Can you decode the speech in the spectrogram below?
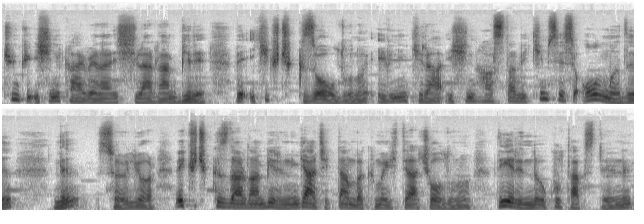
Çünkü işini kaybeden işçilerden biri ve iki küçük kızı olduğunu, evinin kira, işinin hasta ve kimsesi olmadığını söylüyor. Ve küçük kızlardan birinin gerçekten bakıma ihtiyaç olduğunu, diğerinin de okul taksitlerinin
